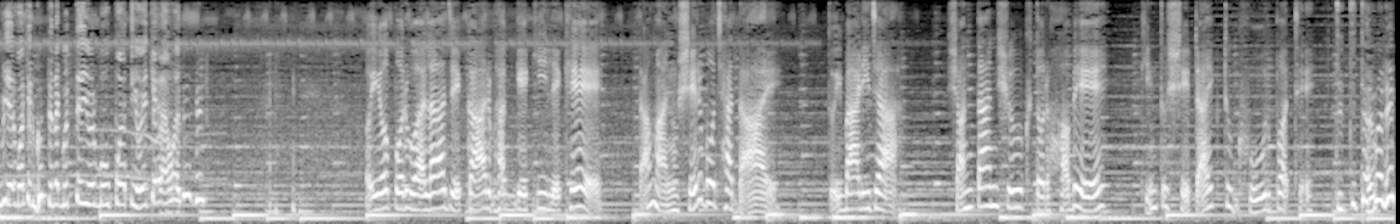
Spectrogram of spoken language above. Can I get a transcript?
বিয়ের বছর ঘুরতে না ঘুরতেই ওর বউ পাতি হয়েছে আমাদের। ওই ওপরওয়ালা যে কার ভাগ্যে কি লেখে? তা মানুষের বোঝা দায় তুই বাড়ি যা। সন্তান সুখ তোর হবে কিন্তু সেটা একটু ঘুর পথে। তার মানে?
